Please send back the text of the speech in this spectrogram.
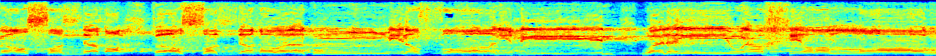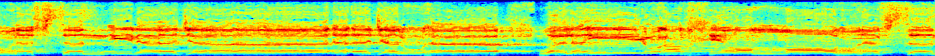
فأصدق فأصدق وأكن من الصالحين. ولن يؤخر الله نفسا إذا جاء أجلها. ولن يؤخر الله نفسا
